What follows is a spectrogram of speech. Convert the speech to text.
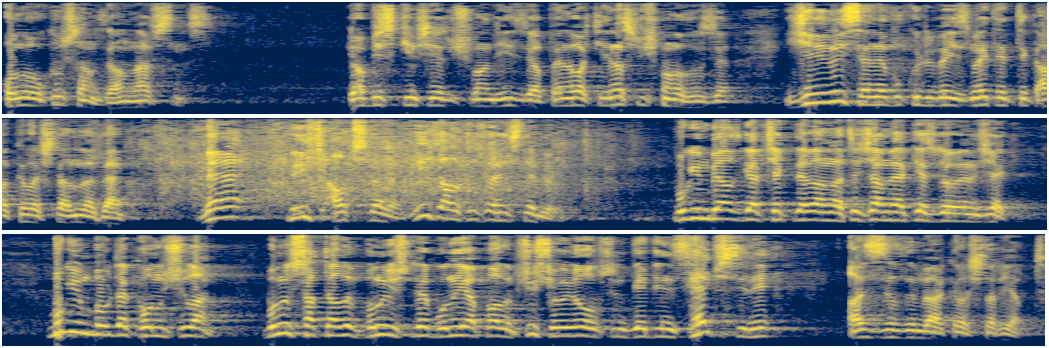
onu okursanız anlarsınız. Ya biz kimseye düşman değiliz ya. Fenerbahçe'ye nasıl düşman oluruz ya? 20 sene bu kulübe hizmet ettik arkadaşlarımla ben. Ve hiç alkışlarım, hiç alkışlarım istemiyorum. Bugün biraz gerçekleri anlatacağım, herkes de öğrenecek. Bugün burada konuşulan, bunu satalım, bunu üstüne bunu yapalım, şu şöyle olsun dediğiniz hepsini Aziz Yıldırım ve arkadaşları yaptı.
